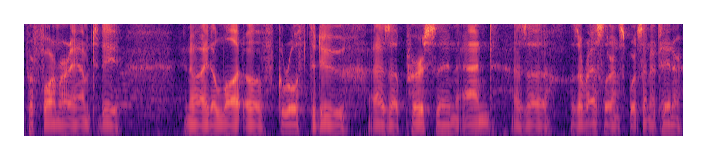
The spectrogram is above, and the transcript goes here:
performer I am today. You know, I had a lot of growth to do as a person and as a as a wrestler and sports entertainer.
